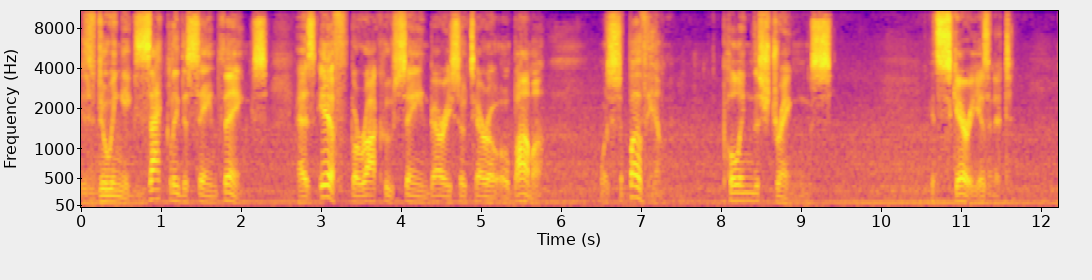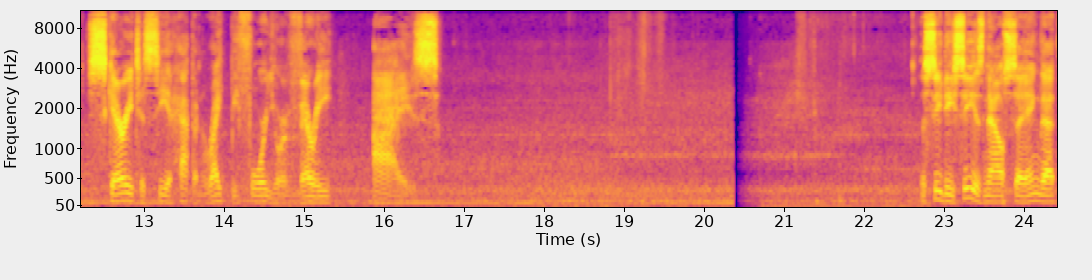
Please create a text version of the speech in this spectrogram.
is doing exactly the same things as if Barack Hussein Barry Soetoro Obama was above him, pulling the strings. It's scary, isn't it? Scary to see it happen right before your very eyes. The CDC is now saying that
